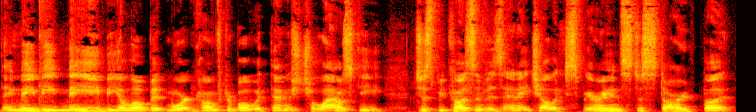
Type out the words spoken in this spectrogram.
they may be maybe a little bit more comfortable with Dennis Cholowski just because of his NHL experience to start. But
